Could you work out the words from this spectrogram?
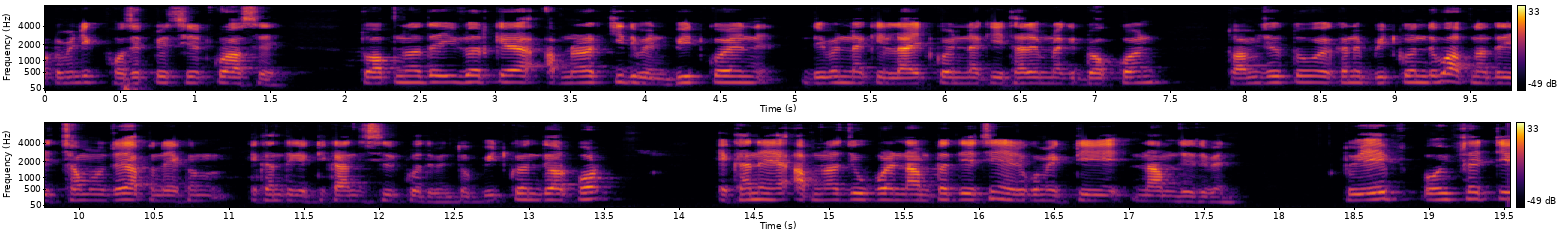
অটোমেটিক ফসেট পে সিলেক্ট করা আছে। তো আপনাদের ইউজারকে আপনারা কি দেবেন বিট কয়েন দেবেন নাকি লাইট কয়েন নাকি ইথারেম নাকি ডক কয়েন তো আমি যেহেতু এখানে বিটকয়েন দেবো, আপনাদের ইচ্ছা অনুযায়ী আপনারা এখন এখান থেকে একটি কারেন্সি সিলেক্ট করে দেবেন। তো বিটকয়েন দেওয়ার পর এখানে আপনারা যে উপরে নামটা দিয়েছেন, এরকম একটি নাম দিয়ে দেবেন। তো এই ওয়েবসাইটটি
